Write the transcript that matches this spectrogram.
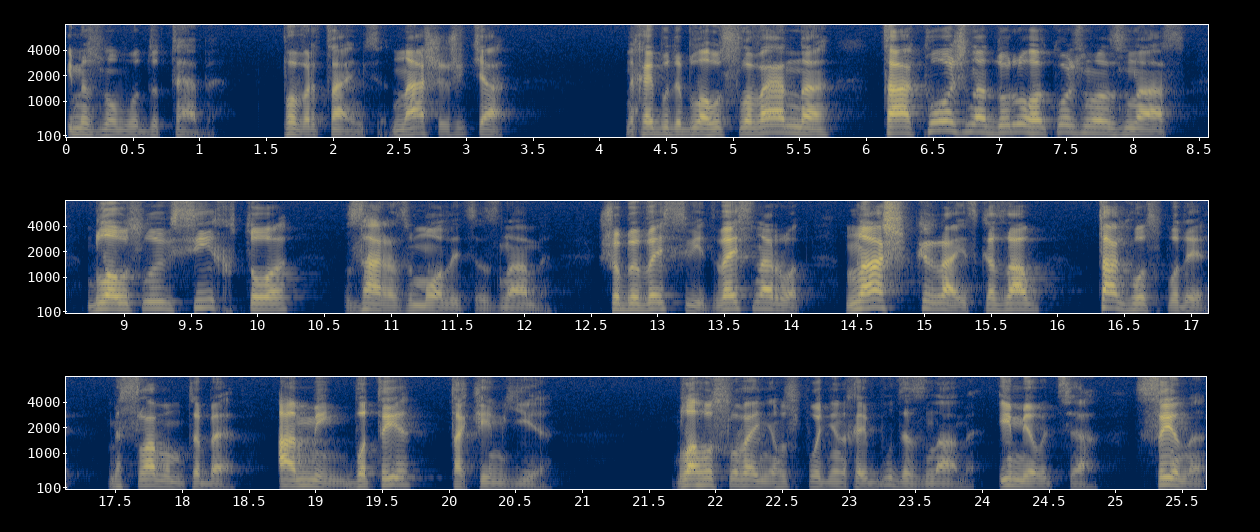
і ми знову до Тебе повертаємося. Наше життя. Нехай буде благословенна та кожна дорога кожного з нас. Благослови всіх, хто зараз молиться з нами, щоб весь світ, весь народ, наш край сказав: так, Господи, ми славимо Тебе. Амінь. Бо Ти таким є. Благословення Господнє нехай буде з нами. Ім'я Отця, Сина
